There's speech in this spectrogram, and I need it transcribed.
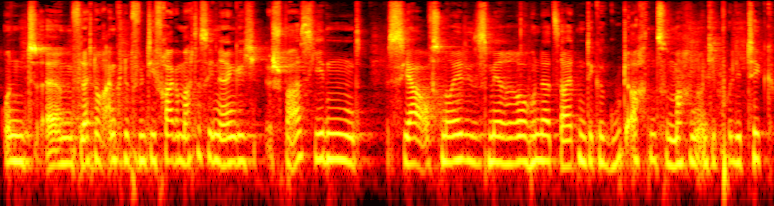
Und ähm, vielleicht noch anknüpfend die Frage, macht es Ihnen eigentlich Spaß, jedes Jahr aufs Neue dieses mehrere hundert Seiten dicke Gutachten zu machen und die Politik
